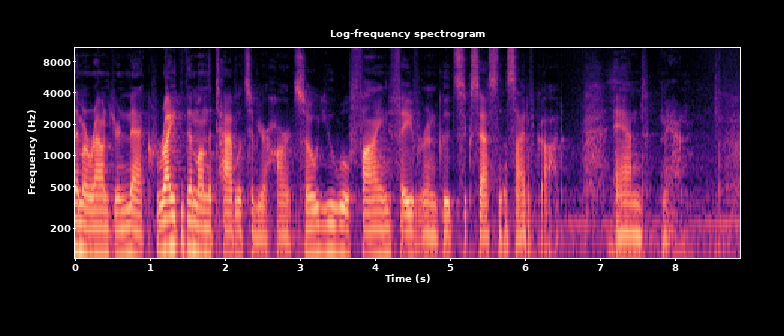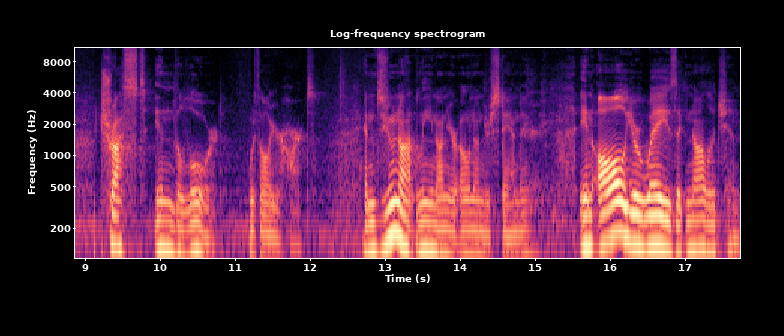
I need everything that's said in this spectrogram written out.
them around your neck, write them on the tablets of your heart, so you will find favor and good success in the sight of God and man. Trust in the Lord with all your heart, and do not lean on your own understanding. In all your ways, acknowledge him,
